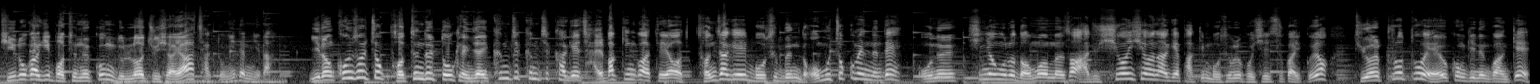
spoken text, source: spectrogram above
뒤로 가기 버튼을 꾹 눌러 주셔야 작동이 됩니다. 이런 콘솔 쪽 버튼들도 굉장히 큼직큼직하게 잘 바뀐 것 같아요. 전작의 모습은 너무 조그맸는데 오늘 신형으로 넘어오면서 아주 시원시원하게 바뀐 모습을 보실 수가 있고요. 듀얼 프로 토 에어컨 기능과 함께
